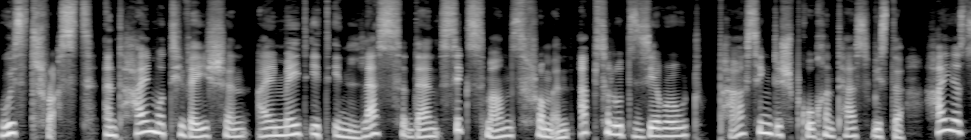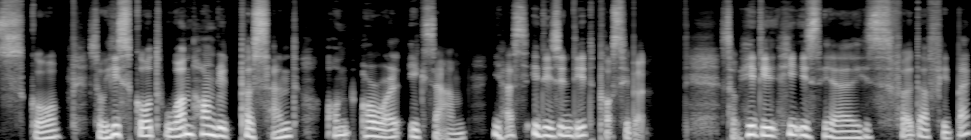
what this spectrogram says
With trust and high motivation, I made it in less than six months from an absolute zero to passing the Sproochentest with the highest score. So he scored 100% on oral exam. Yes, it is indeed possible. So he did, he is uh, his further feedback,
